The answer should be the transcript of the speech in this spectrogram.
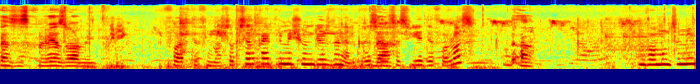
Ca să salvez oameni. Foarte frumos. Observ că ai primit și un ghiozdanel. Crezi Da. că o să-ți fie de folos? Da. Vă mulțumim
